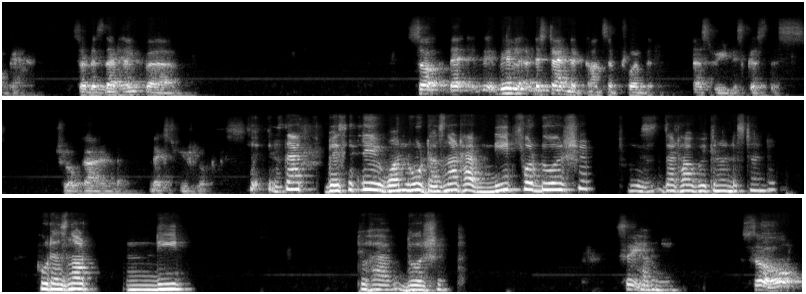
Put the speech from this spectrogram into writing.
okay. So does that help? Uh, so that, we'll understand that concept further as we discuss this shloka and next few shlokas. Is that basically one who does not have need for doership? Is that how we can understand it? Who does not need to have doership? See, Have need. so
